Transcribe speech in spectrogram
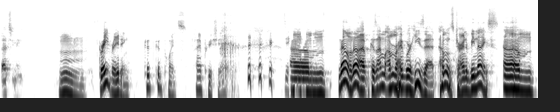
that's me. Hmm. Great rating. Good, good points. I appreciate it. Um, no, no, because I'm I'm right where he's at. I was trying to be nice. Um,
